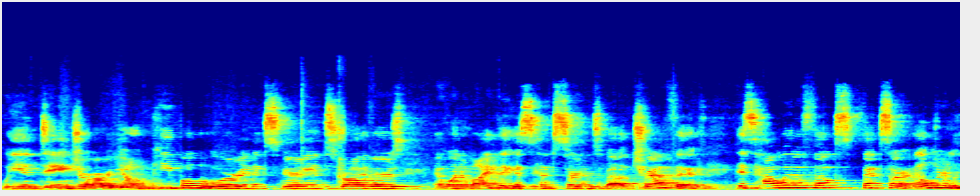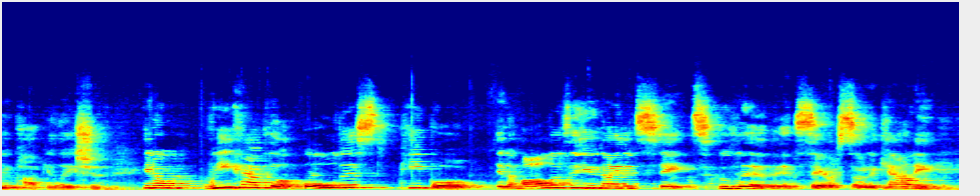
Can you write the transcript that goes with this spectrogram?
We endanger our young people who are inexperienced drivers. And one of my biggest concerns about traffic is how it affects our elderly population. You know, we have the oldest people in all of the United States who live in Sarasota County.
